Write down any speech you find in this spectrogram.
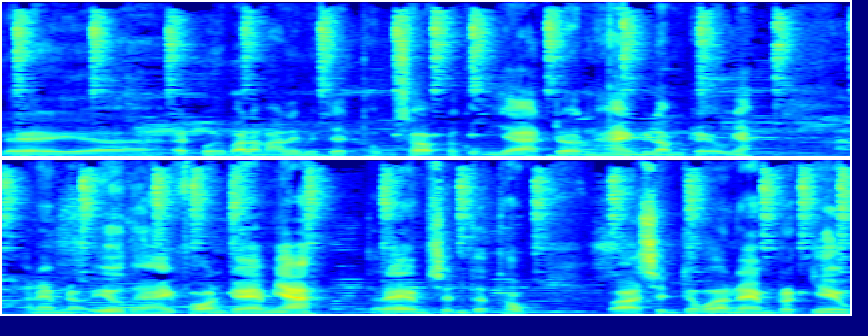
D uh, X13 La Mã Limited. Thùng shop nó cũng giá trên 25 triệu nha. Anh em nào yêu thì hãy phone cho em nha. Tới đây em xin kết thúc và xin cảm ơn anh em rất nhiều.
